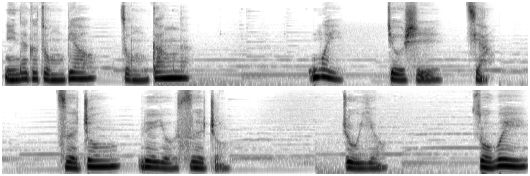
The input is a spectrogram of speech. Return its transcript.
你那个总标总纲呢？谓就是讲，此中略有四种。注意哦，所谓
